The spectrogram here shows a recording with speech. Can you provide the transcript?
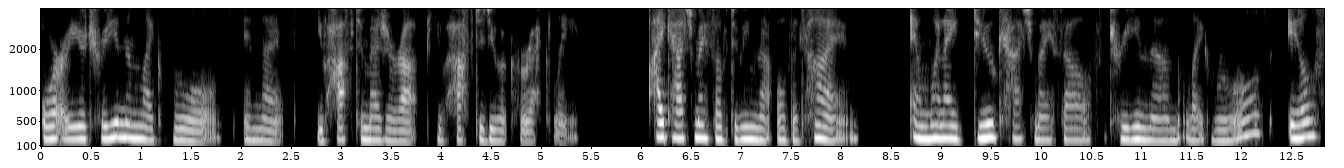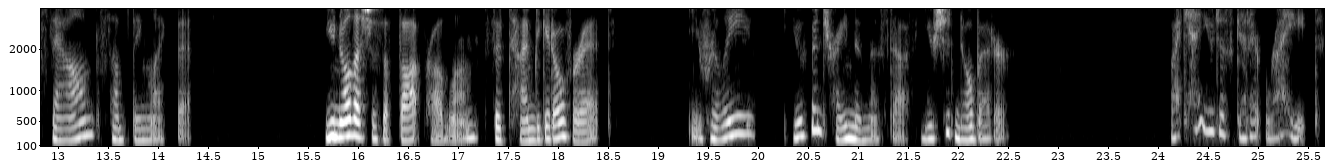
Or are you treating them like rules in that you have to measure up, you have to do it correctly? I catch myself doing that all the time. And when I do catch myself treating them like rules, it'll sound something like this. You know that's just a thought problem, so time to get over it. You really, you've been trained in this stuff. You should know better. Why can't you just get it right?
